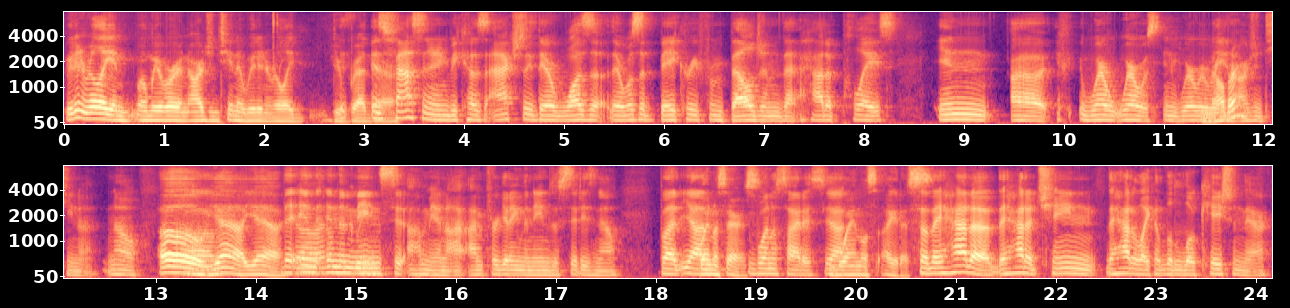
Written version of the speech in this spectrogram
We didn't really, in, when we were in Argentina, we didn't really do bread there. It's fascinating because actually there was a there was a bakery from Belgium that had a place in uh, where where was in where we were Melbourne? in Argentina. No. oh Um, yeah, yeah. The, in, in the main city. Oh man, I, I'm forgetting the names of cities now. But yeah, Buenos Aires. Buenos Aires. Yeah. Buenos Aires. So they had a they had a chain. They had a, like a little location there,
